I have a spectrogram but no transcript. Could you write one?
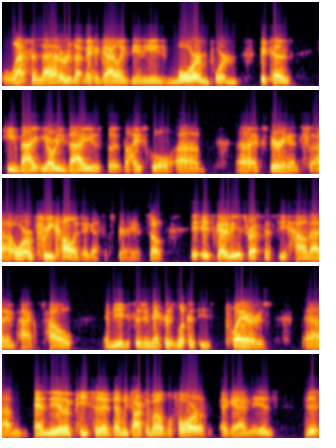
lessen that, or does that make a guy like Danny Ainge more important because he val- he already values the the high school uh, uh, experience uh, or, or pre college, I guess, experience? So it, it's going to be interesting to see how that impacts how NBA decision makers look at these players. Um, and the other piece of it that we talked about before, again, is this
